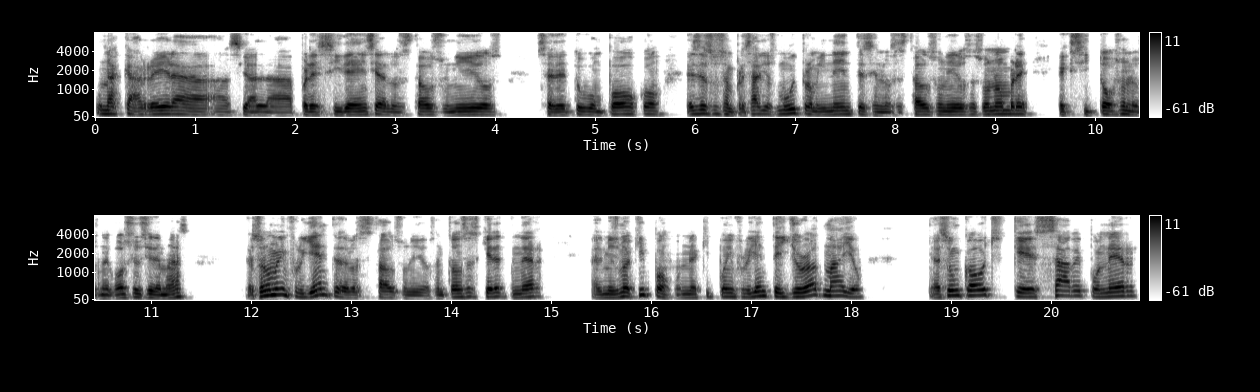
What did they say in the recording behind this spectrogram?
una carrera hacia la presidencia de los Estados Unidos, se detuvo un poco, es de esos empresarios muy prominentes en los Estados Unidos, es un hombre exitoso en los negocios y demás, es un hombre influyente de los Estados Unidos, entonces quiere tener el mismo equipo, un equipo influyente. Y Gerard Mayo es un coach que sabe poner,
